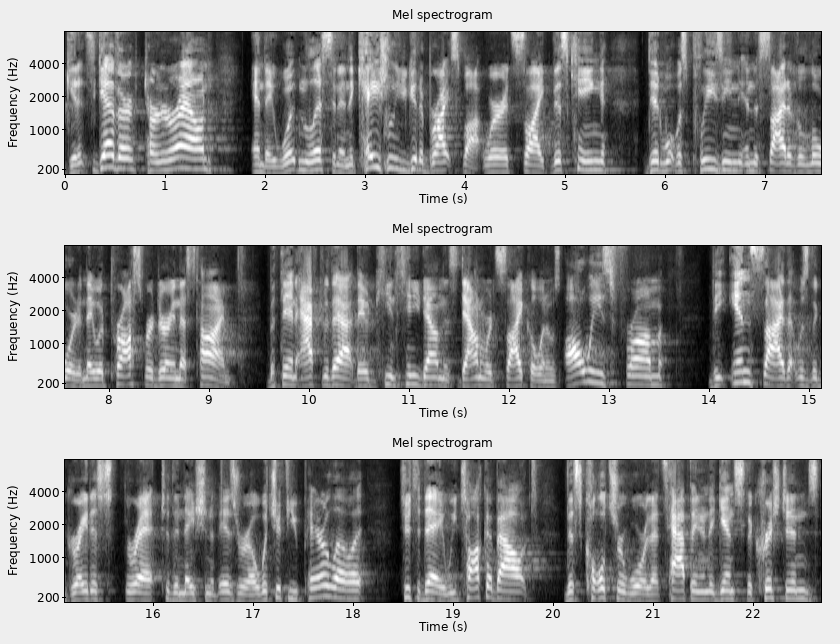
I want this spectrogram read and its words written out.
get it together, turn it around. And they wouldn't listen. And occasionally you get a bright spot where it's like this king did what was pleasing in the sight of the Lord, and they would prosper during this time. But then after that, they would continue down this downward cycle. And it was always from the inside that was the greatest threat to the nation of Israel, which, if you parallel it to today, we talk about this culture war that's happening against the Christians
